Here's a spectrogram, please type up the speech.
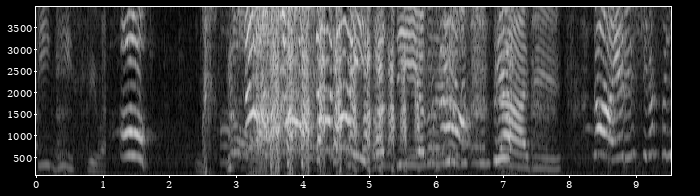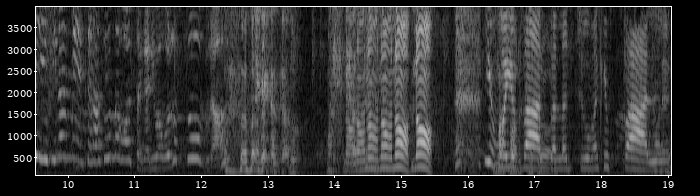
fighissima. Oh! no! Oddio, come vi siete scontrati. No, ero riuscita a salire finalmente. La seconda volta che arrivavo là sopra. Chi è che è cascato? Ma che No, no, no, no, no, no. Io Ma muoio e basta troia. laggiù, ma che palle.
